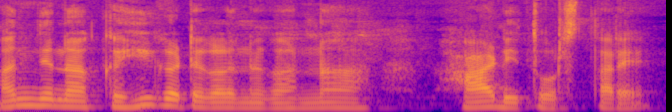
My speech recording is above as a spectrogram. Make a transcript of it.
ಅಂದಿನ ಕಹಿಘಟೆಗಳನ್ನು ಹಾಡಿ ತೋರಿಸ್ತಾರೆ.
